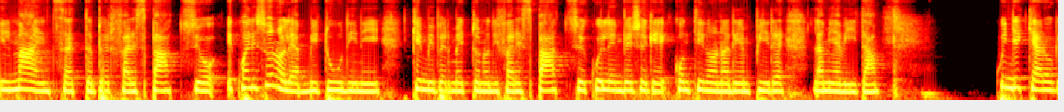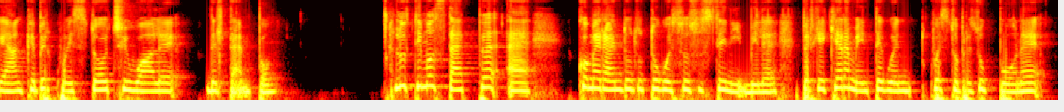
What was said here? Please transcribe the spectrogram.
il mindset per fare spazio e quali sono le abitudini che mi permettono di fare spazio e quelle invece che continuano a riempire la mia vita. Quindi è chiaro che anche per questo ci vuole del tempo. L'ultimo step è come rendo tutto questo sostenibile, perché chiaramente questo presuppone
